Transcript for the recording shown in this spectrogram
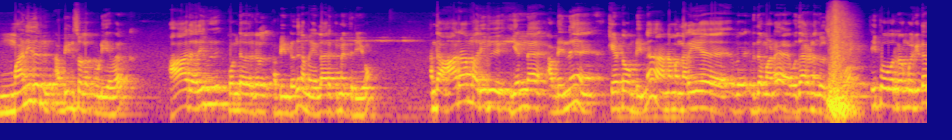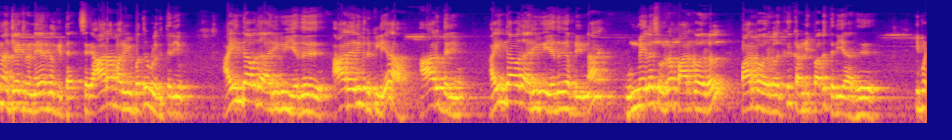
மனிதன் அப்படின்னு சொல்லக்கூடியவர் ஆறு அறிவு கொண்டவர்கள் அப்படின்றது நம்ம எல்லாருக்குமே தெரியும். அந்த ஆறாம் அறிவு என்ன அப்படின்னு கேட்டோம் அப்படின்னா நம்ம நிறைய வி- விதமான உதாரணங்கள் சொல்லுவோம். இப்போ ஒரு உங்ககிட்ட நான் கேட்குறேன் நேர்கள் கிட்ட சரி ஆறாம் அறிவு பற்றி உங்களுக்கு தெரியும். ஐந்தாவது அறிவு எது? ஆறு அறிவு இருக்கு இல்லையா? ஆறு தெரியும். ஐந்தாவது அறிவு எது அப்படின்னா உண்மையில சொல்கிறேன் பார்ப்பவர்கள் பார்ப்பவர்களுக்கு கண்டிப்பாக தெரியாது. இப்போ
